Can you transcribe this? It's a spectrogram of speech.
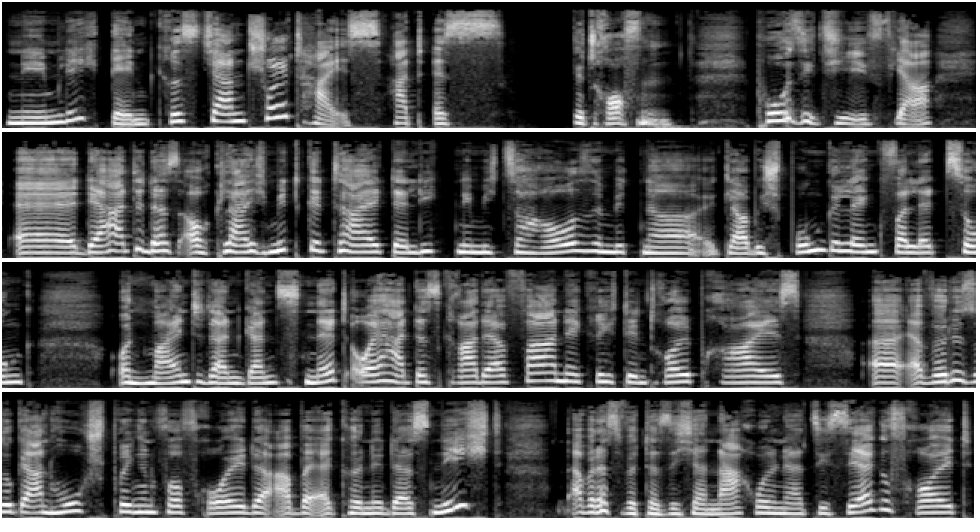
nämlich den Christian Schultheiß hat es getroffen. Positiv, ja. Äh, der hatte das auch gleich mitgeteilt. Der liegt nämlich zu Hause mit einer, glaube ich, Sprunggelenkverletzung und meinte dann ganz nett, oh, er hat das gerade erfahren, er kriegt den Trollpreis. Äh, er würde so gern hochspringen vor Freude, aber er könne das nicht. Aber das wird er sicher nachholen. Er hat sich sehr gefreut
